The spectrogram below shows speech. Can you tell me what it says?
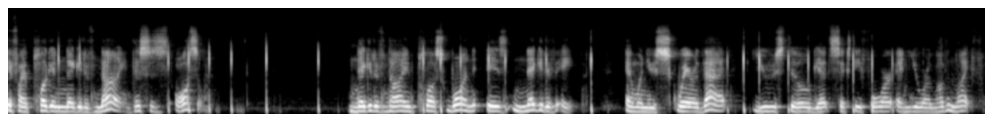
if I plug in negative 9, this is awesome. Negative 9 plus 1 is negative 8. And when you square that, you still get 64 and you are loving life.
